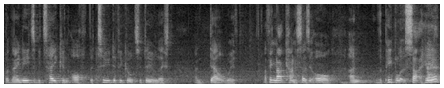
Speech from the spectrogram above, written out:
but they need to be taken off the too difficult to do list and dealt with. I think that kind of says it all. And the people that sat here,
